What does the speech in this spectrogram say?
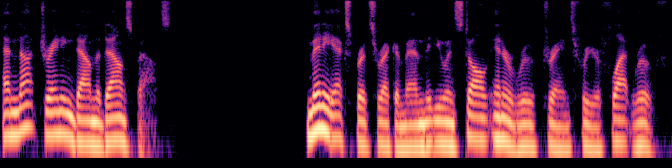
and not draining down the downspouts. Many experts recommend that you install inner roof drains for your flat roof.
